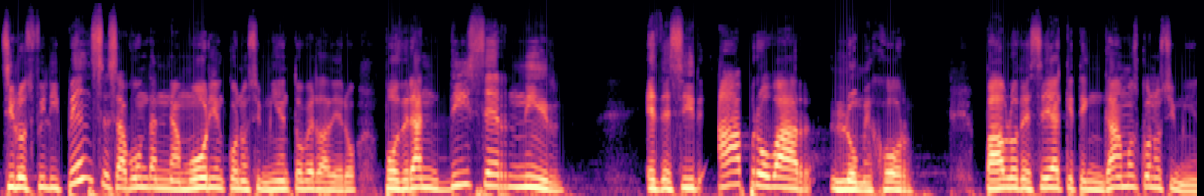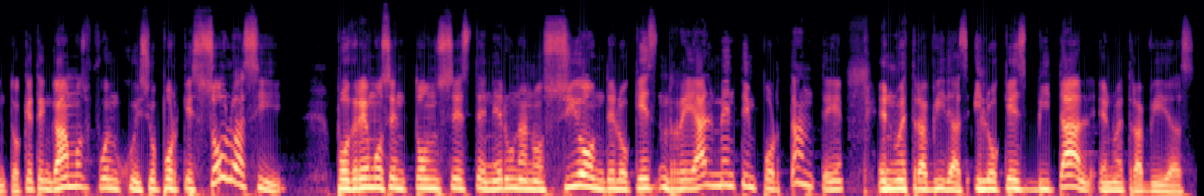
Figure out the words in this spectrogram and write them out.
Si los filipenses abundan en amor y en conocimiento verdadero, podrán discernir, es decir, aprobar lo mejor. Pablo desea que tengamos conocimiento, que tengamos buen juicio, porque sólo así podremos entonces tener una noción de lo que es realmente importante en nuestras vidas y lo que es vital en nuestras vidas.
